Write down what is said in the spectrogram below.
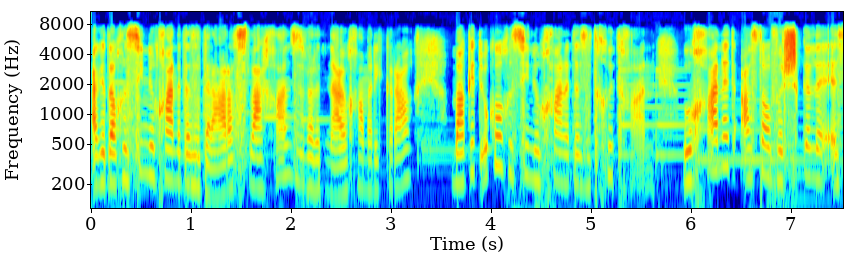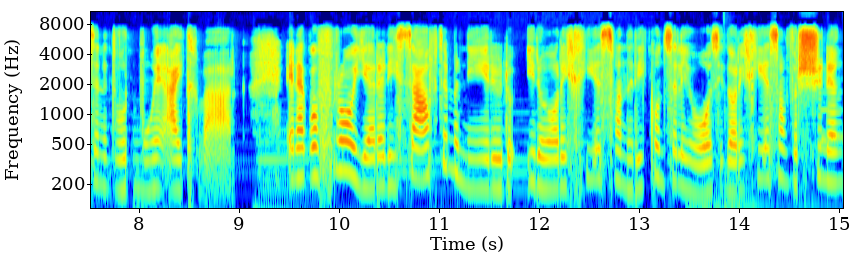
Ek het al gesien hoe gaan dit as dit regtig sleg gaan, soos wat dit nou gaan met die krag, maar ek het ook al gesien hoe gaan dit as dit goed gaan. Hoe gaan dit as daar verskille is en dit word mooi uitgewerk? En ek wil vra Here, dieselfde manier hoe U daardie gees van rekonsiliasie, daardie gees van versoening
